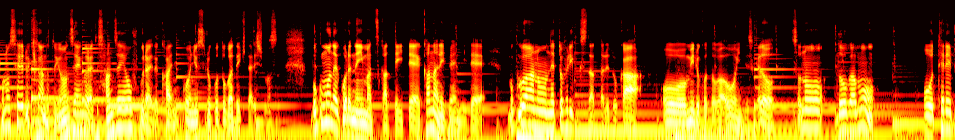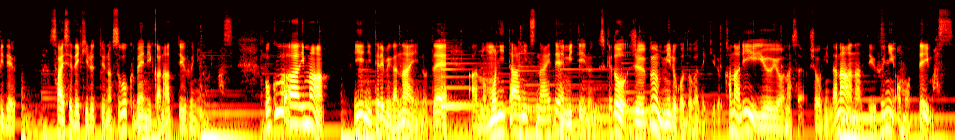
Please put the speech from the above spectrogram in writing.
このセール期間だと4000円ぐらいで3000円オフぐらいで買い購入することができたりします。僕もね、これね、今使っていて、かなり便利で、僕はあの Netflix だったりとかを見ることが多いんですけど、その動画もをテレビで再生できるっていうのはすごく便利かなっていうふうに思います。僕は今、家にテレビがないのであのモニターにつないで見ているんですけど十分見ることができる。かなり有用な商品だななんていうふうに思っています。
